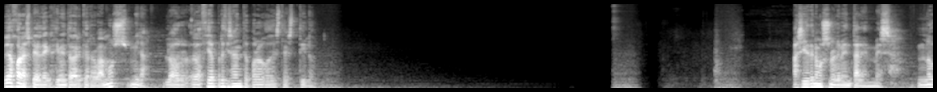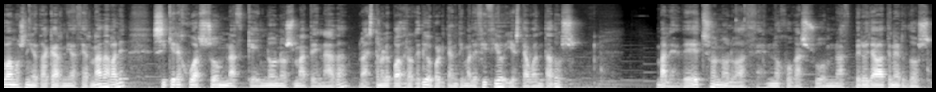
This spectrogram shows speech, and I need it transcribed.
Voy a jugar a espiral de crecimiento a ver qué robamos. Mira, lo, hacía precisamente por algo de este estilo. Así tenemos un elemental en mesa. No vamos ni a atacar ni a hacer nada, ¿vale? Si quiere jugar Somnath que no nos mate nada. A este no le puedo hacer objetivo porque tiene antimaleficio y este aguanta dos. Vale, de hecho no lo hace, no juega su Omnath, pero ya va a tener dos.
